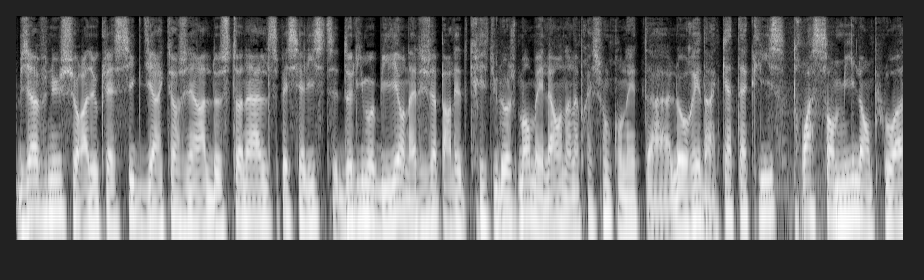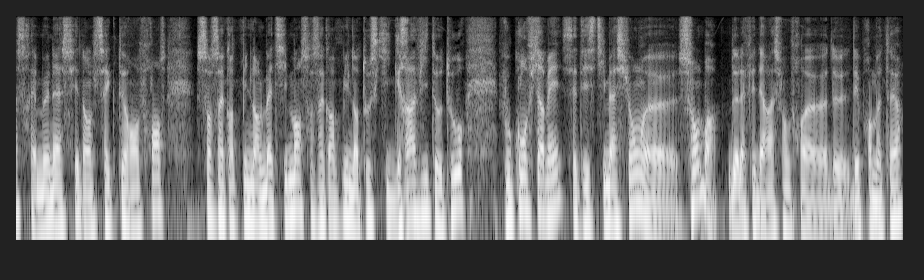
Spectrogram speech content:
Bienvenue sur Radio Classique, directeur général de Stonal, spécialiste de l'immobilier. On a déjà parlé de crise du logement, mais là on a l'impression qu'on est à l'orée d'un cataclysme. 300 000 emplois seraient menacés dans le secteur en France, 150 000 dans le bâtiment, 150 000 dans tout ce qui gravite autour. Vous confirmez cette estimation euh, sombre de la Fédération des promoteurs?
